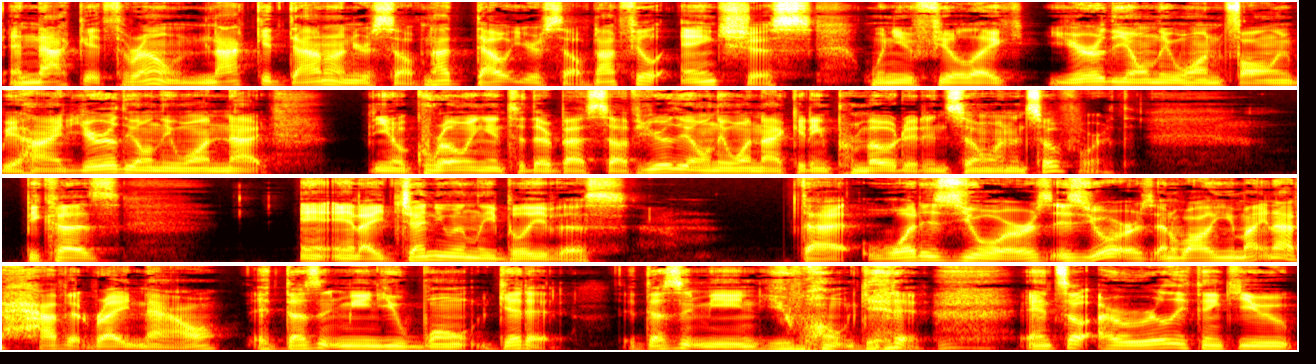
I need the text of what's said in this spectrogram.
and not get thrown, not get down on yourself, not doubt yourself, not feel anxious when you feel like you're the only one falling behind. You're the only one not, you know, growing into their best self. You're the only one not getting promoted and so on and so forth. Because, and, and I genuinely believe this, that what is yours is yours. And while you might not have it right now, it doesn't mean you won't get it it doesn't mean you won't get it. And so I really think you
